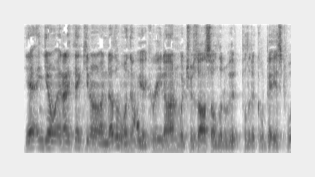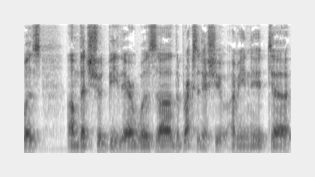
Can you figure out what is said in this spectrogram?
Yeah, and you know, and I think you know another one that we agreed on, which was also a little bit political based, was um, that should be there was uh, the Brexit issue. I mean, it. Uh,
